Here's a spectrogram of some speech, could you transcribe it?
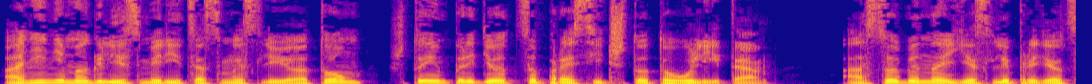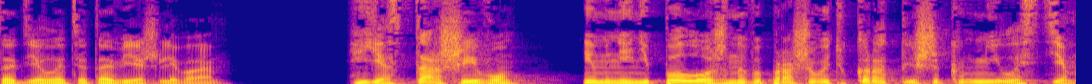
Они не могли смириться с мыслью о том, что им придется просить что-то у Лита, особенно если придется делать это вежливо. «Я старше его, и мне не положено выпрашивать у коротышек милости.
